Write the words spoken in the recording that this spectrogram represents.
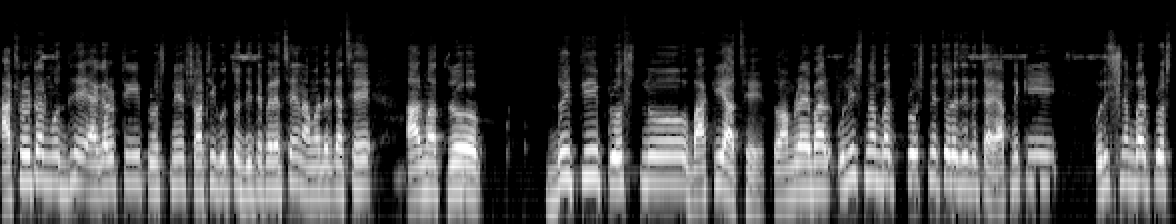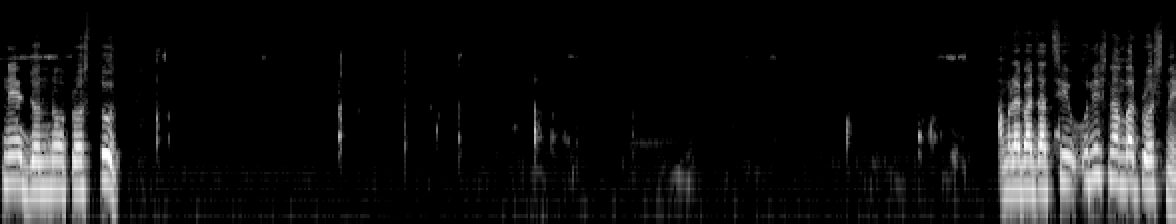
আঠারোটার মধ্যে এগারোটি প্রশ্নের সঠিক উত্তর দিতে পেরেছেন। আমাদের কাছে আর মাত্র দুইটি প্রশ্ন বাকি আছে। তো আমরা এবার উনিশ নাম্বার প্রশ্নে চলে যেতে চাই। আপনি কি উনিশ নাম্বার প্রশ্নের জন্য প্রস্তুত? আমরা এবার যাচ্ছি উনিশ নাম্বার প্রশ্নে।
